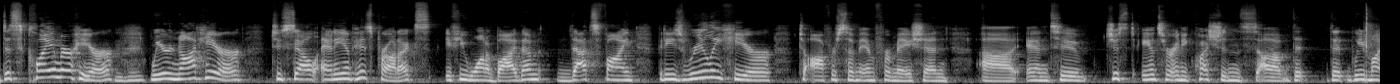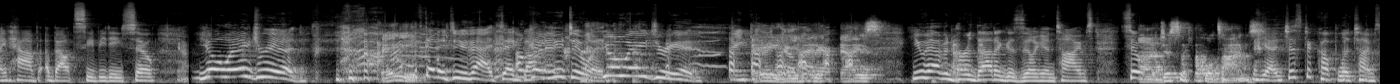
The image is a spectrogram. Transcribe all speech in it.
Disclaimer here mm-hmm. we are not here to sell any of his products. If you want to buy them, that's fine. But he's really here to offer some information uh, and to just answer any questions uh, that that we might have about CBD. So, yeah. yo, Adrian. Hey. He's going to do that. okay, you do it. Yo, Adrian. Thank you. Hey, guys. You haven't heard that a gazillion times. So uh, just a couple times. Yeah, just a couple of times.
